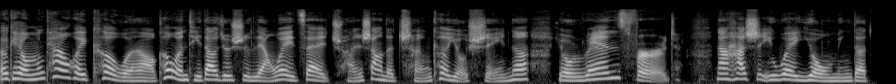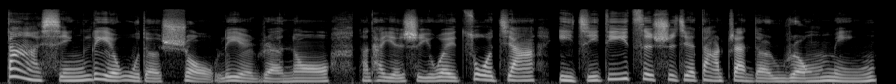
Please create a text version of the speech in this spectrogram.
OK，我们看回课文啊、课文提到就是两位在船上的乘客有谁呢？有 Ransford，那他是一位有名的大型猎物的狩猎人哦。那他也是一位作家，以及第一次世界大战的荣民。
